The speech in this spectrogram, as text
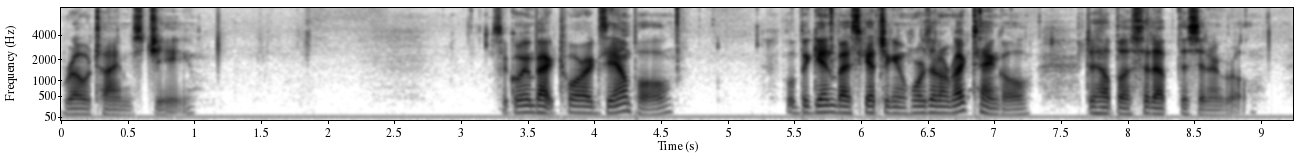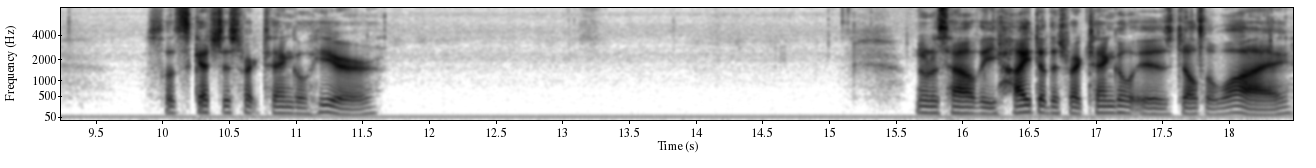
rho times g. So going back to our example, we'll begin by sketching a horizontal rectangle to help us set up this integral. So let's sketch this rectangle here. Notice how the height of this rectangle is delta y,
